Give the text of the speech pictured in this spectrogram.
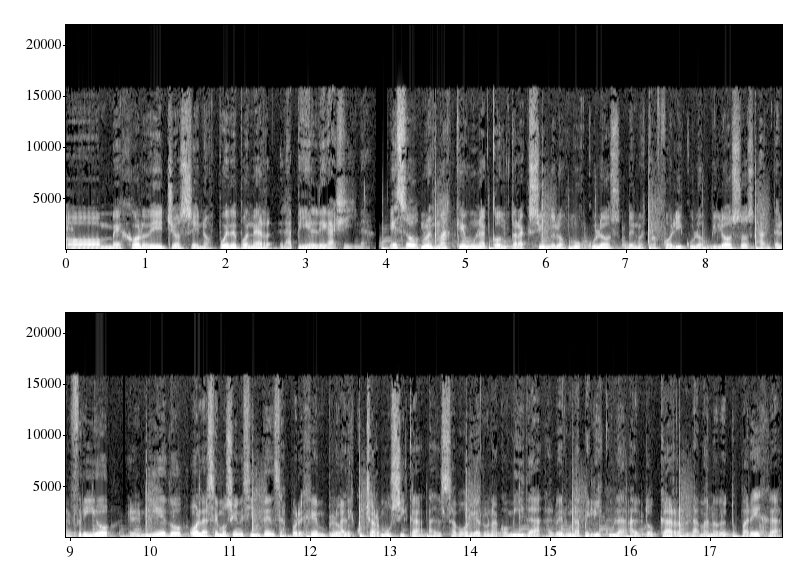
O mejor dicho, se nos puede poner la piel de gallina. Eso no es más que una contracción de los músculos de nuestros folículos pilosos ante el frío, el miedo o las emociones intensas, por ejemplo, al escuchar música, al saborear una comida, al ver una película, al tocar la mano de tu pareja,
